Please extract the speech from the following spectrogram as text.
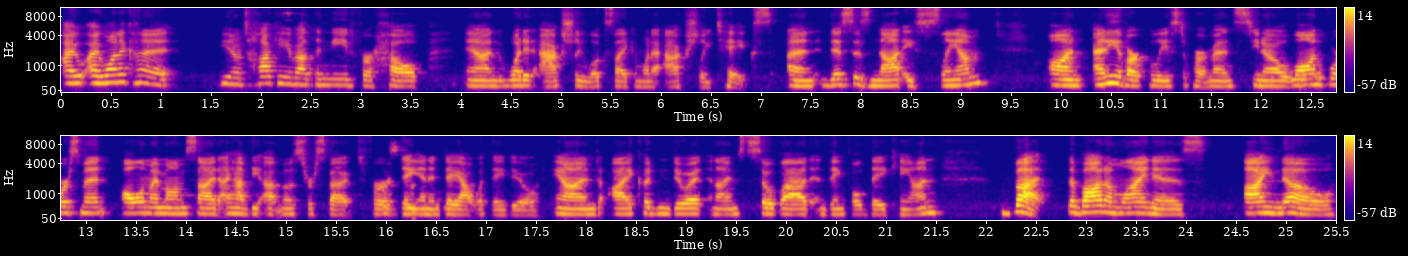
I i want to kind of you know talking about the need for help and what it actually looks like and what it actually takes. And this is not a slam on any of our police departments, you know, law enforcement, all on my mom's side, I have the utmost respect for day in and day out what they do. And I couldn't do it. And I'm so glad and thankful they can. But the bottom line is, I know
